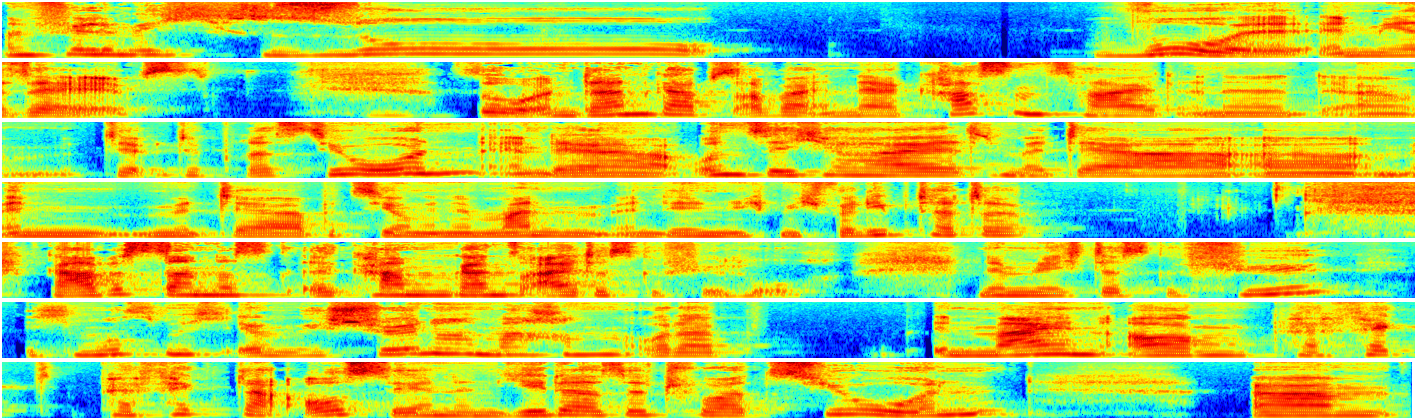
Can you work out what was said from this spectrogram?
und fühle mich so wohl in mir selbst. So, und dann gab es aber in der krassen Zeit, in der, der Depression, in der Unsicherheit mit der, äh, in, mit der Beziehung in den Mann, in den ich mich verliebt hatte, gab es dann das, äh, kam ein ganz altes Gefühl hoch. Nämlich das Gefühl, ich muss mich irgendwie schöner machen oder in meinen Augen perfekt, perfekter aussehen in jeder Situation, ähm,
